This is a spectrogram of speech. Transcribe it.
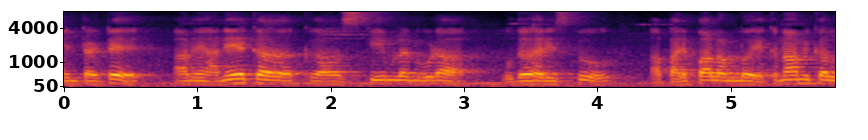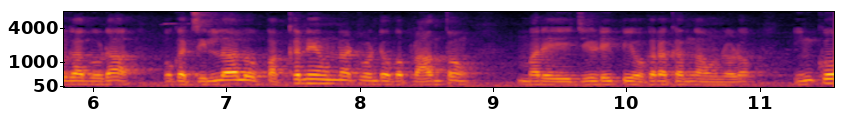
ఏంటంటే ఆమె అనేక స్కీమ్లను కూడా ఉదహరిస్తూ ఆ పరిపాలనలో ఎకనామికల్గా కూడా ఒక జిల్లాలో పక్కనే ఉన్నటువంటి ఒక ప్రాంతం మరి జీడిపి ఒక రకంగా ఉండడం ఇంకో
